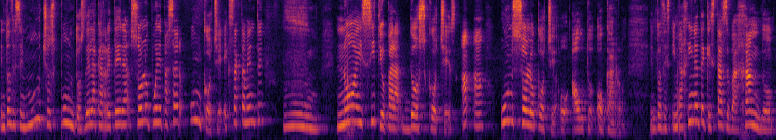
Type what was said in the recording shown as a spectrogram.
Entonces, en muchos puntos de la carretera solo puede pasar un coche, exactamente. No hay sitio para dos coches, ah, ah, un solo coche o auto o carro. Entonces, imagínate que estás bajando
